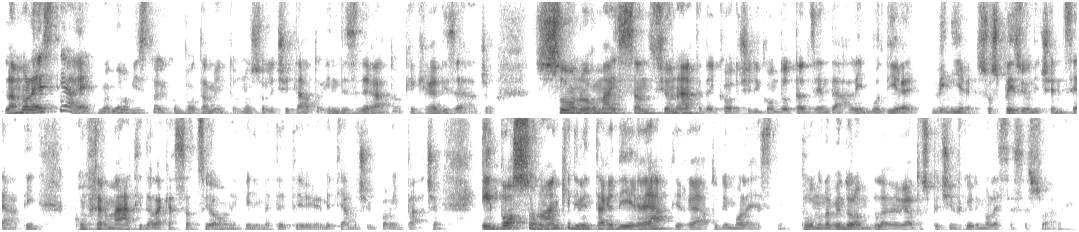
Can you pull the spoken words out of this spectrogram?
La molestia è, come abbiamo visto, il comportamento non sollecitato, indesiderato, che crea disagio. Sono ormai sanzionate dai codici di condotta aziendali, vuol dire venire sospesi o licenziati, confermati dalla Cassazione, quindi mettete, mettiamoci il cuore in pace, e possono anche diventare dei reati, il reato di molestia, pur non avendo il reato specifico di molestia sessuale.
